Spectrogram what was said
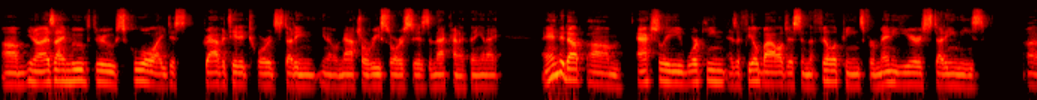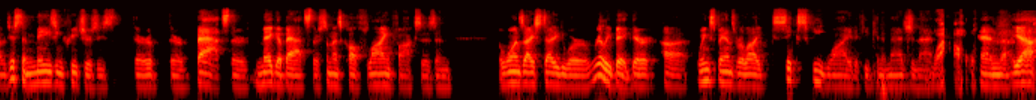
um, you know, as I moved through school, I just gravitated towards studying, you know, natural resources and that kind of thing. And I, I ended up um, actually working as a field biologist in the Philippines for many years, studying these uh, just amazing creatures. These they're they're bats. They're mega bats. They're sometimes called flying foxes, and the ones I studied were really big. Their uh, wingspans were like six feet wide, if you can imagine that. Wow. And uh, yeah,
